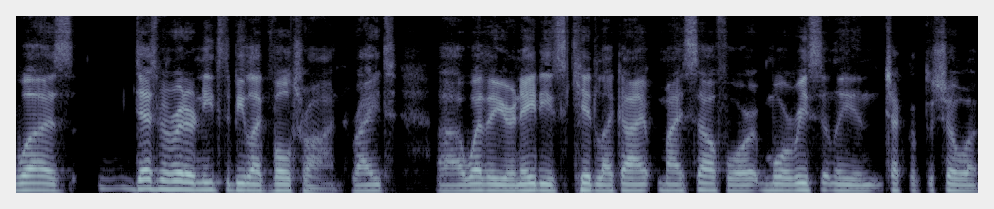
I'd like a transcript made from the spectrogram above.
was Desmond Ridder needs to be like Voltron, right? Uh, whether you're an 80s kid like I myself, or more recently, and check out the show on,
